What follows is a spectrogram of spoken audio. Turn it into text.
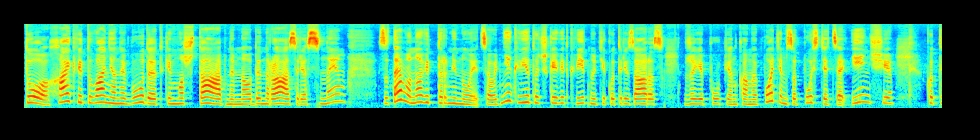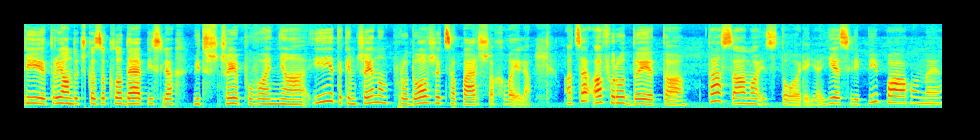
то хай квітування не буде таким масштабним, на один раз рясним, зате воно відтермінується. Одні квіточки відквітнуть, ті, котрі зараз вже є пуп'янками, потім запустяться інші, котрі трояндочка закладе після відщипування. І таким чином продовжиться перша хвиля. А це Афродита. Та сама історія. Є сліпі пагони.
